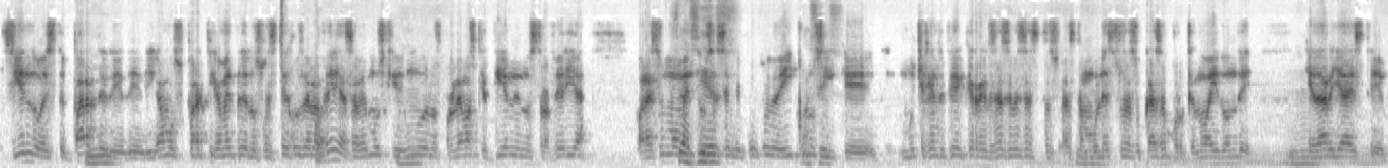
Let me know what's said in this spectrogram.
siendo este parte de, digamos, prácticamente de los festejos de la feria. Sabemos que uno de los problemas que tiene nuestra feria para estos momentos es. el impulso de vehículos y que mucha gente tiene que regresarse a veces hasta, hasta molestos a su casa porque no hay donde quedar ya este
